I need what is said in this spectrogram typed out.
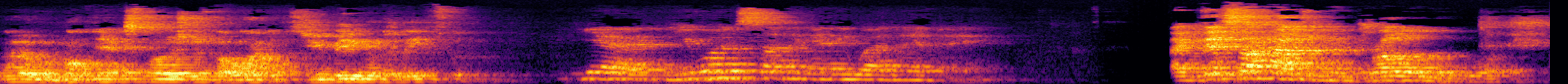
No, not the explosion of the lights. You being underneath them. Yeah, you weren't standing anywhere near me. I guess I had an adrenaline rush.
